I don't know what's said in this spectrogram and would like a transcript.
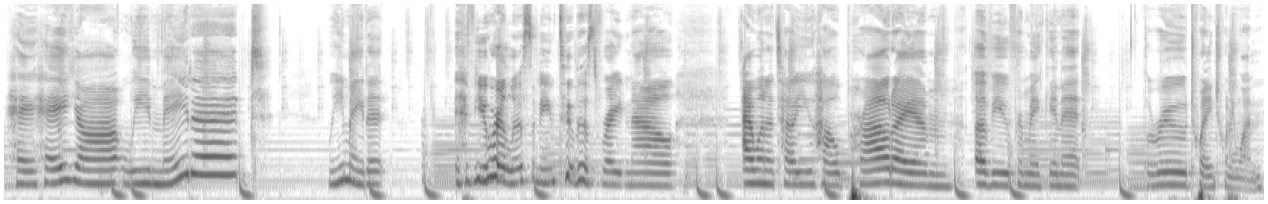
Hey, hey, y'all, we made it. We made it. If you are listening to this right now, I want to tell you how proud I am of you for making it through 2021.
